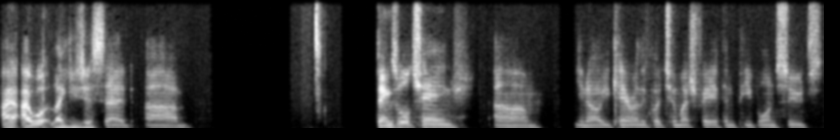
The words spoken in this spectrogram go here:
I, I will, like you just said, um, things will change. Um, you know, you can't really put too much faith in people in suits,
